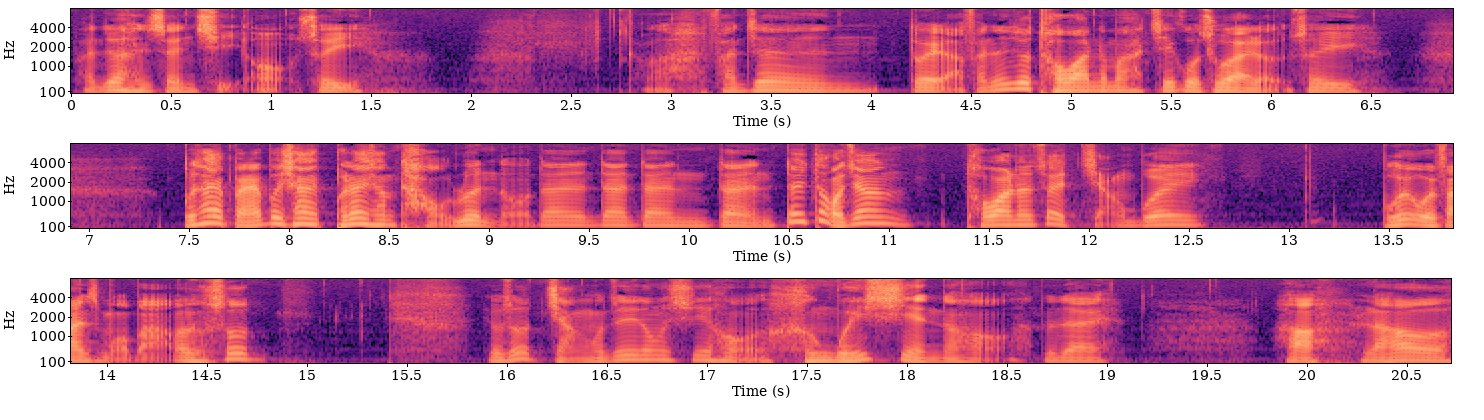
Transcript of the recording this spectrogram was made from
反正很神奇哦，所以啊，反正对啊，反正就投完了嘛，结果出来了，所以不太本来不想不太想讨论哦，但但但但但但好像。投完了再讲，不会不会违反什么吧？有时候有时候讲的这些东西吼很危险的吼，对不对？好，然后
